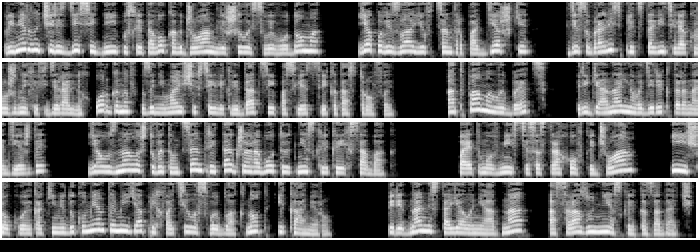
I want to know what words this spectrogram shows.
Примерно через 10 дней после того, как Джоан лишилась своего дома, я повезла ее в Центр поддержки, где собрались представители окружных и федеральных органов, занимающихся ликвидацией последствий катастрофы. От Памелы Бетс, регионального директора «Надежды», я узнала, что в этом центре также работают несколько их собак. Поэтому вместе со страховкой Джоан и еще кое-какими документами я прихватила свой блокнот и камеру. Перед нами стояла не одна, а сразу несколько задач.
